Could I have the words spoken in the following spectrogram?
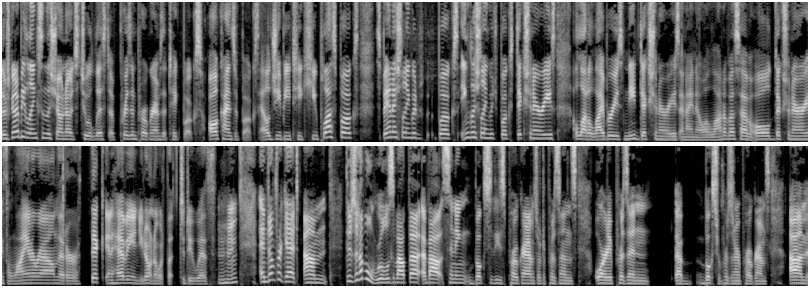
There's going to be links in the show notes to a list of prison programs that take books, all kinds of books, LGBTQ plus books, Spanish language books, English language books, dictionaries. A lot of libraries need dictionaries, and I know a lot of us have old dictionaries lying around that are thick and heavy, and you don't know what to do with. hmm And don't forget, um, there's a couple rules about that about sending books to these programs or to prisons or to prison. Uh, books for prisoner programs. Um,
